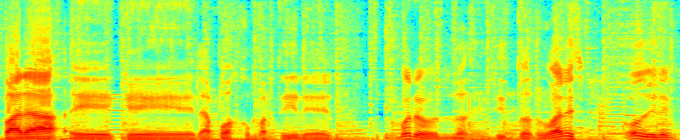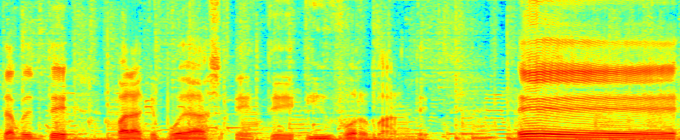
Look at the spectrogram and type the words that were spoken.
para eh, que la puedas compartir en bueno, en los distintos lugares o directamente para que puedas este, informarte. Eh,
